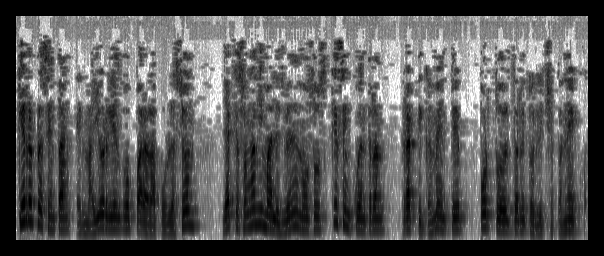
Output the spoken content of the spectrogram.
que representan el mayor riesgo para la población, ya que son animales venenosos que se encuentran prácticamente por todo el territorio chiapaneco.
